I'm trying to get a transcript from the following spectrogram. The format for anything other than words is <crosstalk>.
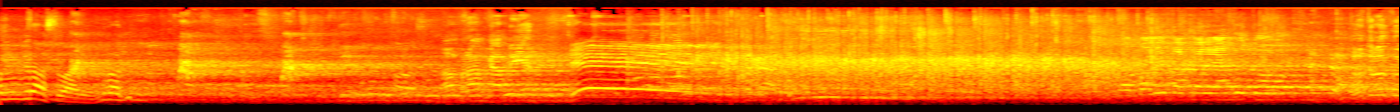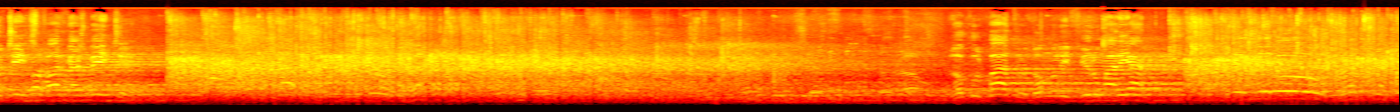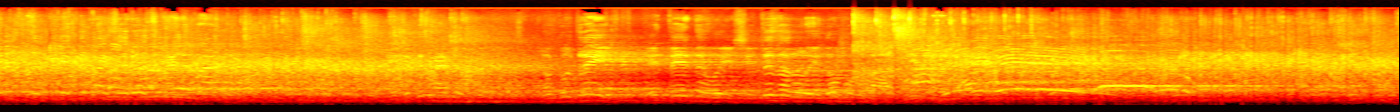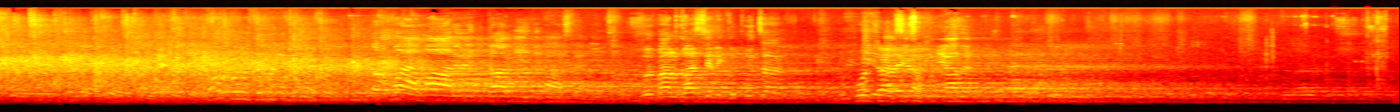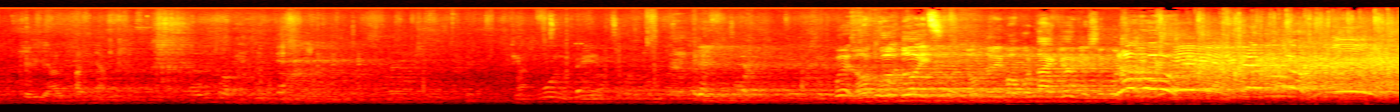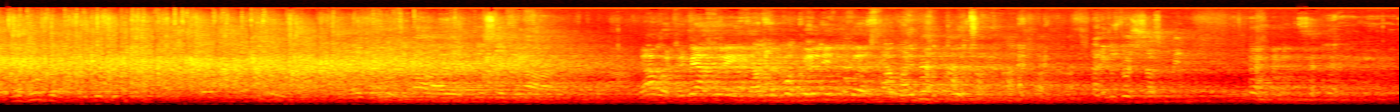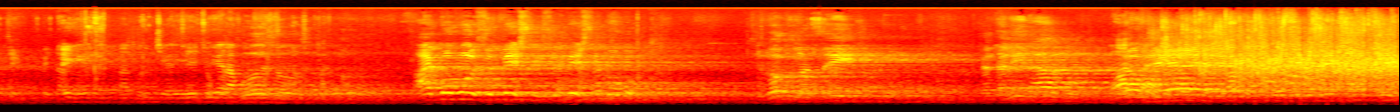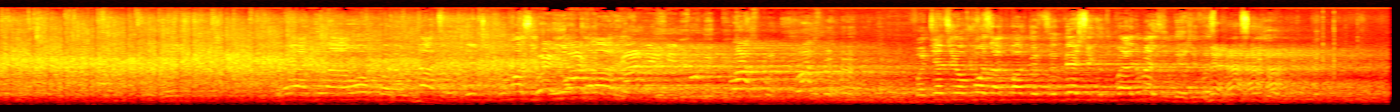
Dar numai cu grasul are. Numai cu... Avram Gabriel. La paleta care a avut-o Lotul cu 5, Farcaș Bence. Locul 4, domnului Firu Marian. Fie Firu! Și tânărului domnul Vasile. tot mai mare David din astea mici. Vorbalul Vasile cu puța. Puța să spun iară. Locul 2, domnului Boburdan Gheorghe și Bravo! Finala e, este finala. Da, mă, trebuia să iei, dar nu păcălit că s-a mai făcut. Hai, tu-ți duci să cu mine. Atunci nu era Bă, jos. Hai, Bobo, zâmbește, zâmbește, Bobo. Și locul 1, Cătălin e proaspăt, proaspăt. Faceți o poză acum când zâmbește, că după aia nu mai zâmbește. vă <laughs> spun.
